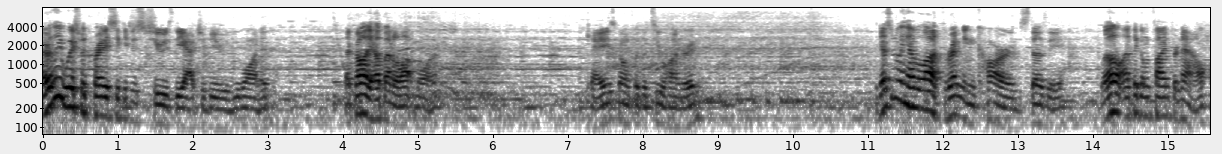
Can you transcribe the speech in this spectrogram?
I really wish with Preyas you could just choose the attribute you wanted. That'd probably help out a lot more. Okay, he's going for the 200. He doesn't really have a lot of threatening cards, does he? Well, I think I'm fine for now.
